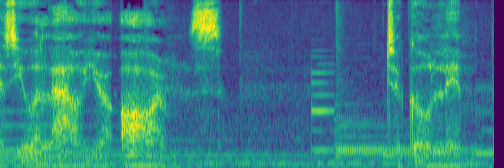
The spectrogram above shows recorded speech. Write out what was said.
as you allow your arms to go limp.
